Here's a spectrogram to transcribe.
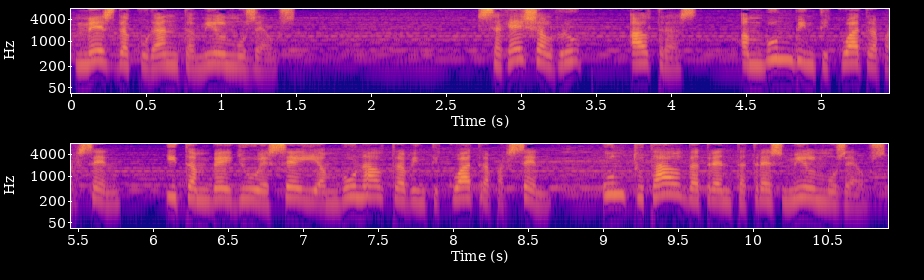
més de 40.000 museus. Segueix el grup, altres, amb un 24%, i també USA amb un altre 24%, un total de 33.000 museus.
